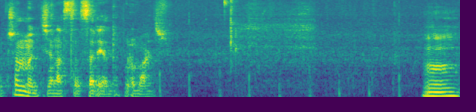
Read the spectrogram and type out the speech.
Zobaczymy, gdzie nas ta seria doprowadzi. Mm.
